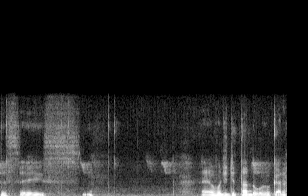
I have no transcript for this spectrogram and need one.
16... É, eu vou de ditador, viu, cara?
